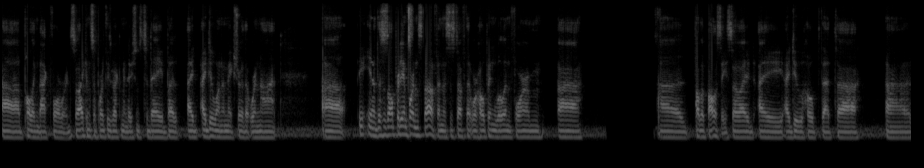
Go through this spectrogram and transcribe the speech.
uh, pulling back forward. So I can support these recommendations today, but I, I do want to make sure that we're not, uh, you know, this is all pretty important stuff, and this is stuff that we're hoping will inform uh, uh, public policy. So I, I, I do hope that uh, uh,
